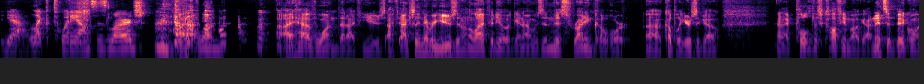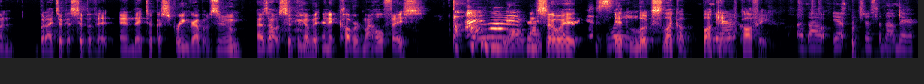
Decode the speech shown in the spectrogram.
yeah, like 20 ounces large? I have one. I have one that I've used. I've actually never used it on a live video again. I was in this writing cohort uh, a couple of years ago, and I pulled this coffee mug out, and it's a big one. But I took a sip of it, and they took a screen grab of Zoom as I was sipping of it, and it covered my whole face. I love it. And so it Wait. it looks like a bucket Yeah. of coffee. About yep, just about there.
